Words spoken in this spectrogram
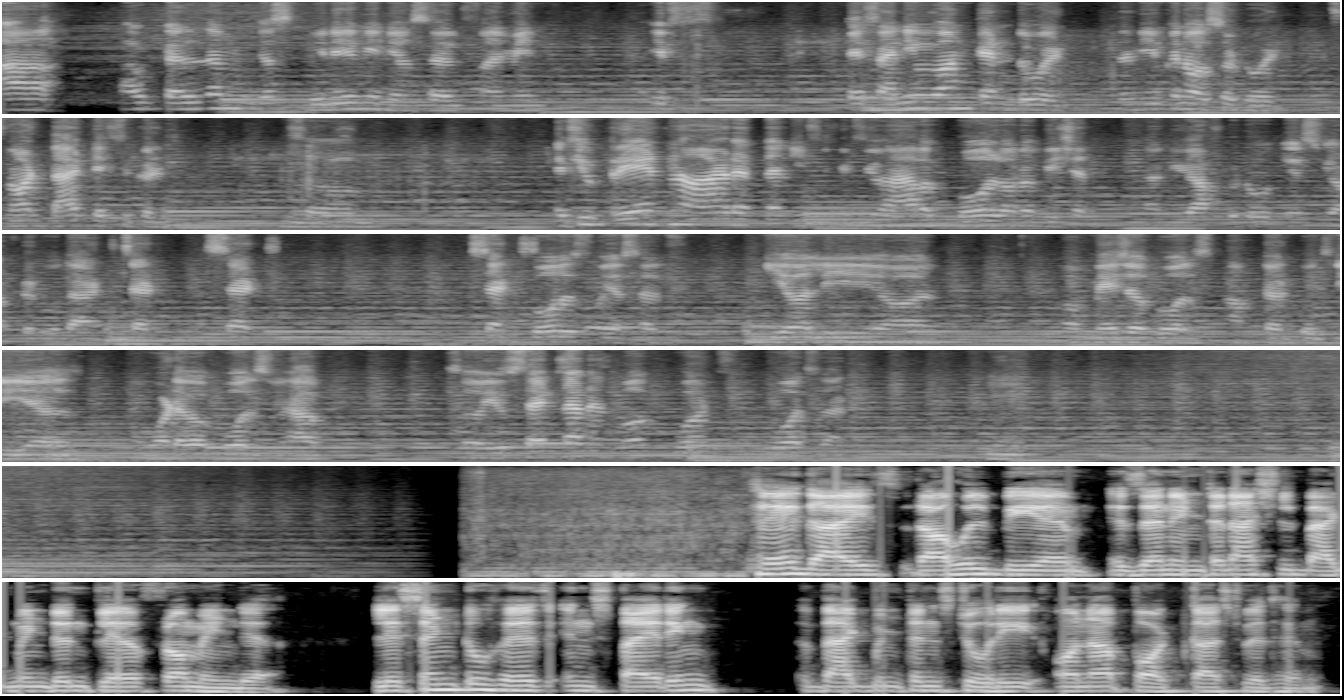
uh, I would tell them just believe in yourself. I mean, if if anyone can do it, then you can also do it. It's not that difficult. So if you train hard and then if, if you have a goal or a vision and you have to do this, you have to do that, set set set goals for yourself yearly or, or major goals after two, three years, or whatever goals you have. So you set that and work towards, towards that. Hey guys, Rahul BM is an international badminton player from India. Listen to his inspiring badminton story on our podcast with him.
